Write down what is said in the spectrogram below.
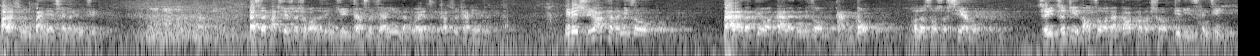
大概是五百年前的邻居。但是他确实是我的邻居，江苏江阴的，我也是江苏江阴的。因为徐霞客的那种。带来的给我带来的那种感动，或者说是羡慕，所以直接导致我在高考的时候地理成绩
